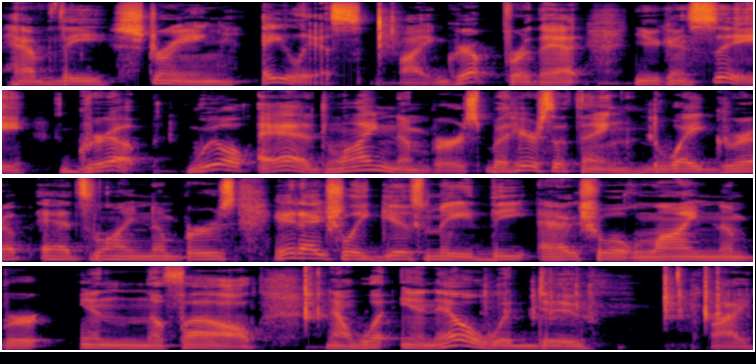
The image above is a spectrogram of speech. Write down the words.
have the string alias. If I grep for that, you can see grep will add line numbers. But here's the thing, the way grep adds line numbers, it actually gives me the actual line number in the file. Now what NL would do, if I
